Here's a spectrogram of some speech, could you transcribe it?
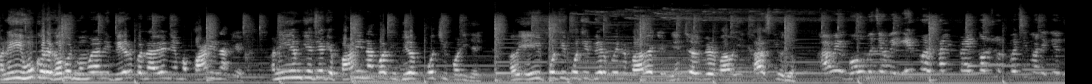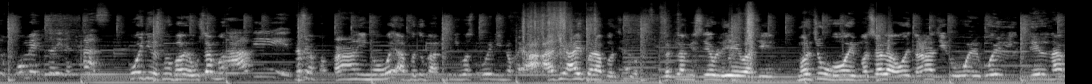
અને એ શું કરે ખબર? મમરાની ભેળ બનાવે ને એમાં પાણી નાખે. અને એમ કે છે કે પાણી નાખવાથી ભેર પોચી પડી જાય. હવે એ પોચી પોચી ભેર કોઈને ભાવે કે નેચરલ ભેર ભાવે એ ખાસ કહેજો. આવે બહુ મજા આવે. એકવાર ખાલી ટ્રાય કરશો પછી મને કહેજો કોમેન્ટ કરીને ખાસ. કોઈ દિવસ નો ભાવે ઉષા મ- આવી. પાણી નો હોય આ બધું બાકીની વસ્તુ હોય ને ન. આ- આજે આય બરાબર છે ગટલામી સેવ લઈ આવ્યા છે. મરચું હોય મસાલા હોય ધાણા જીરું હોય ઓઇલ તેલ નાખ.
